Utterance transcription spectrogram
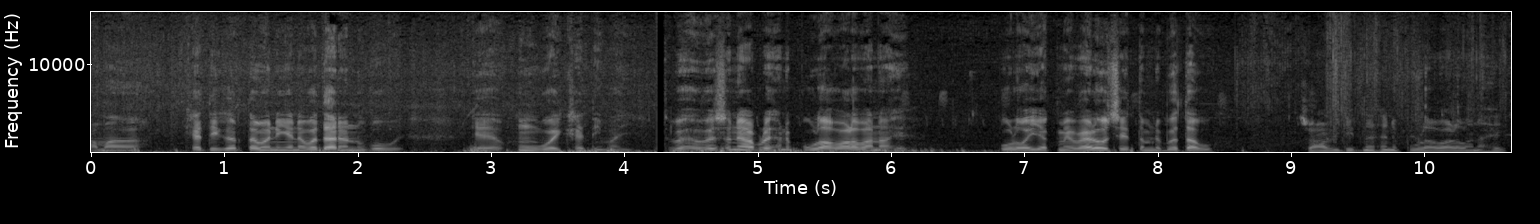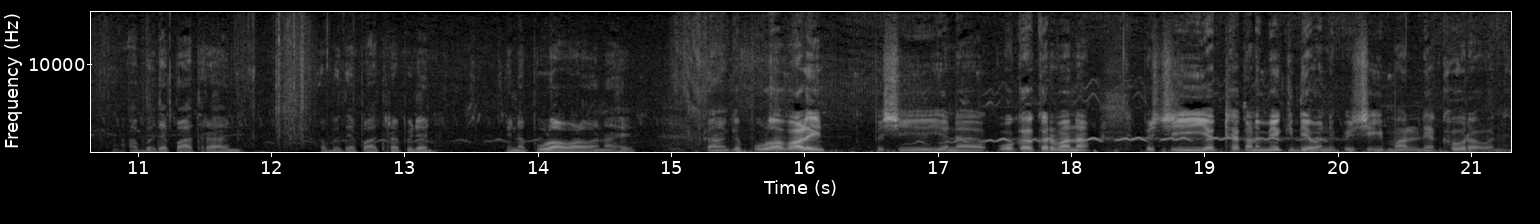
આમાં ખેતી કરતા હોય ને એને વધારે અનુભવ હોય કે શું હોય ખેતીમાં એ તો ભાઈ હવે છે ને આપણે છે ને પૂળા વાળવાના છે. પૂળો એક મેં વાળ્યો છે, તમને બતાવું. જો આવી રીતના છે ને પૂળા વાળવાના છે, આ બધા પાથરા છે ને આ બધા પાથરા પીડ્યા ને, એના પૂળા વાળવાના છે. કારણ કે પૂળા વાળીને પછી એના ઓઘા કરવાના, પછી એક ઠેકાણે મેકી દેવાની, પછી માલને ખવડાવવાની.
